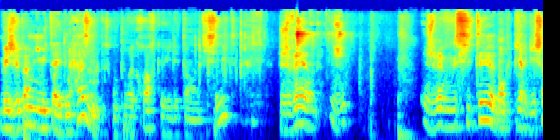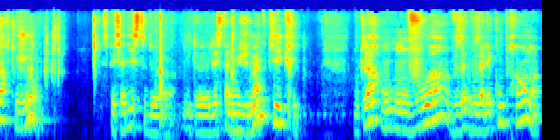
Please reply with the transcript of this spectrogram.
mais je ne vais pas me limiter à Ibn Hazm, parce qu'on pourrait croire qu'il était antisémite. Je vais, euh, je vais vous citer donc Pierre Guichard, toujours, spécialiste de, l'Espagne musulmane, qui écrit. Donc là, on, voit, vous, allez comprendre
